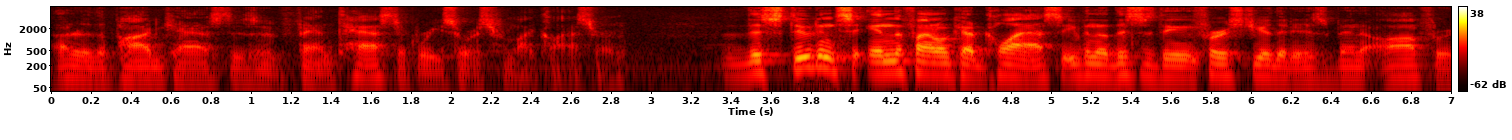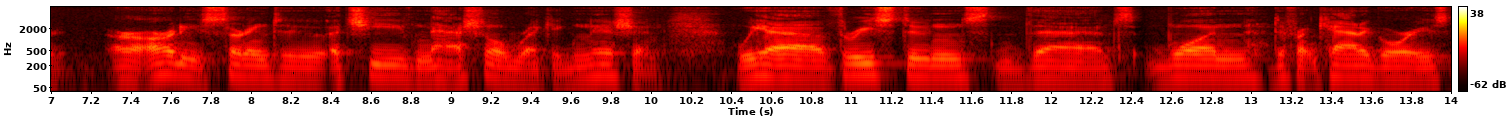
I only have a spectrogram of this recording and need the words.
under the podcast is a fantastic resource for my classroom. The students in the Final Cut class, even though this is the first year that it has been offered, are already starting to achieve national recognition. We have three students that won different categories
